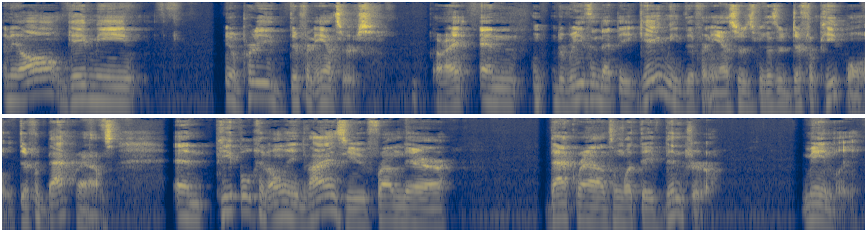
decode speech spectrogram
and they all gave me, you know, pretty different answers. All right. And the reason that they gave me different answers is because they're different people, different backgrounds. And people can only advise you from their backgrounds and what they've been through, mainly.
